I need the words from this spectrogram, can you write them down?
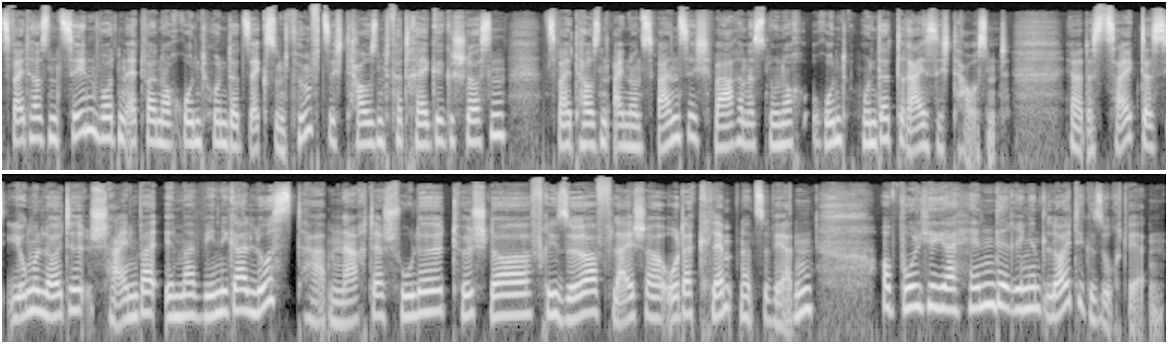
2010 wurden etwa noch rund 156.000 Verträge geschlossen, 2021 waren es nur noch rund 130.000. Ja, das zeigt, dass junge Leute scheinbar immer weniger Lust haben, nach der Schule Tischler, Friseur, Fleischer oder Klempner zu werden, obwohl hier ja händeringend Leute gesucht werden.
